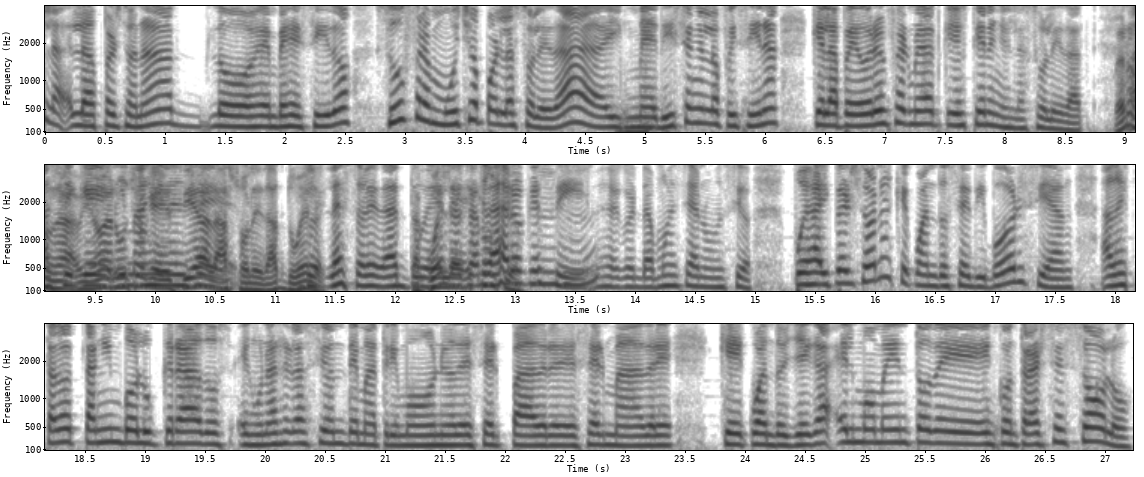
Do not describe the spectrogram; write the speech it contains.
la- las personas, los envejecidos, sufren mucho por la soledad y me dicen en la oficina que la peor enfermedad que ellos tienen es la soledad. Bueno, Así había un anuncio que decía la soledad duele. du- La soledad ¿Te duele. acuerdas de ese anuncio? Claro que sí, recordamos ese anuncio. Pues hay personas que cuando se divorcian han estado tan involucrados en una relación de matrimonio, de ser padre, de ser madre, que cuando llega el momento de encontrarse solo,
